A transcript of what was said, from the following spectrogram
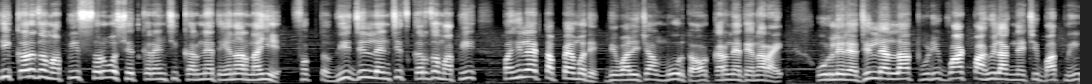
ही कर्जमाफी सर्व शेतकऱ्यांची करण्यात येणार नाहीये. फक्त वीस जिल्ह्यांचीच कर्जमाफी पहिल्या टप्प्यामध्ये दिवाळीच्या मुहूर्तावर करण्यात येणार आहे. उरलेल्या जिल्ह्यांना थोडी वाट पाहावी लागण्याची बातमी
